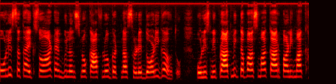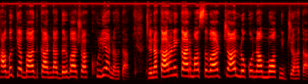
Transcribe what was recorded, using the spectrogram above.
પોલીસ તથા એકસો આઠ એમ્બ્યુલન્સનો કાફલો ઘટના સ્થળે દોડી ગયો હતો. પોલીસની પ્રાથમિક તપાસમાં કાર પાણીમાં ખાબક્યા બાદ કારના દરવાજા ખુલ્યા ન હતા, જેના કારણે કારમાં સવાર ચાર લોકોના મોત નીપજ્યા હતા.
